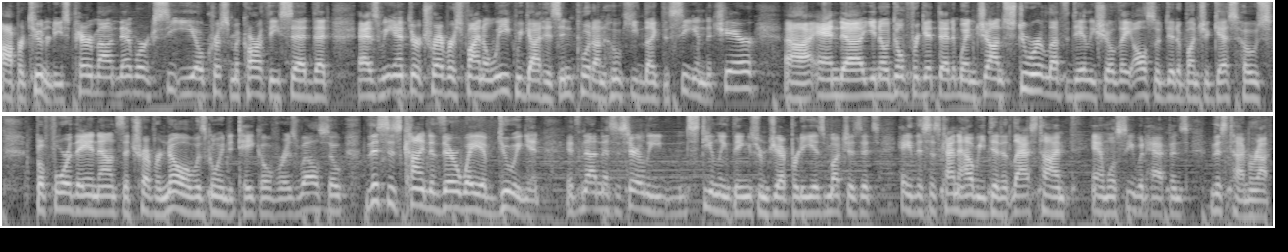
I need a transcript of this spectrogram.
opportunities. Paramount Network CEO Chris McCarthy said that as we enter Trevor's final week, we got his input on who he'd like to see in the chair. Uh, and, uh, you know, don't forget that when Jon Stewart left The Daily Show, they also did a bunch of guest hosts before they announced that Trevor Noah was going to take over as well. So this is kind of their way of doing it. It's not necessarily stealing things from Jeopardy as much as it's, hey, this is kind of how we did it last time, and we'll see what happens this time around.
